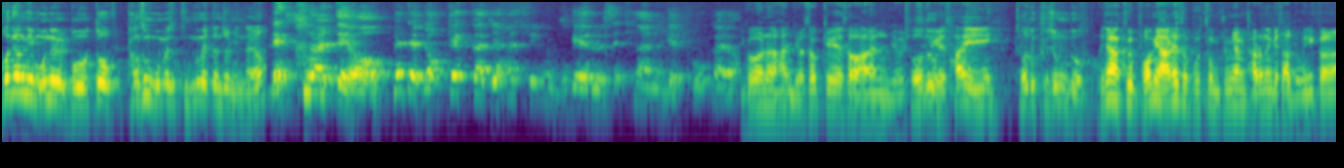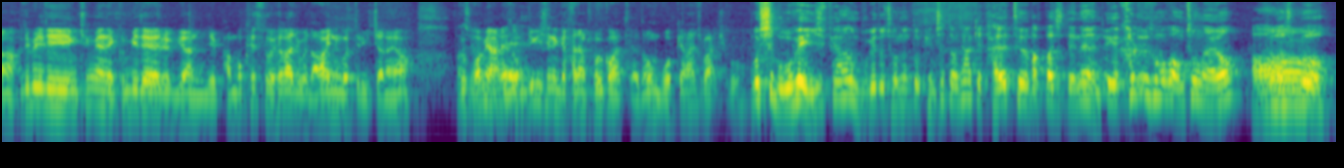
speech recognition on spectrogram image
허대 형님 오늘 뭐 또 방송 보면서 궁금했던 점 있나요? 렉풀 할 때요. 최대 몇 개까지 할 수 있는 무게를 세팅하는 게 좋을까요? 이거는 한 6개에서 한 저도- 12개 사이 저도 그 정도. 그냥 그 범위 안에서 보통 중량 다루는 게 다 노니까 보디빌딩 측면의 근비대를 위한 이제 반복 횟수 해가지고 나와 있는 것들이 있잖아요. 그 맞아요. 범위 안에서 네. 움직이시는 게 가장 좋을 것 같아요. 너무 무겁게는 하지 마시고. 뭐 15회, 20회 하는 무게도 저는 또 괜찮다고 생각해. 다이어트 막바지 때는 또 이게 칼로리 소모가 엄청나요. 어. 그래가지고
